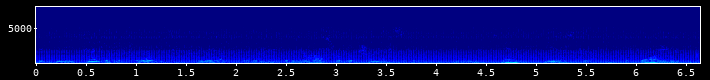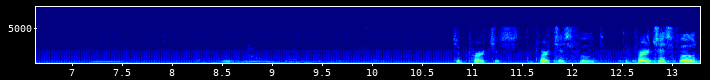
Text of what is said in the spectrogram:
the, the intent of the Torah is clear, that when it allows for the transfer, the intent is that the coin be have good money value in Yerushalayim. To purchase, to purchase food, to purchase food.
